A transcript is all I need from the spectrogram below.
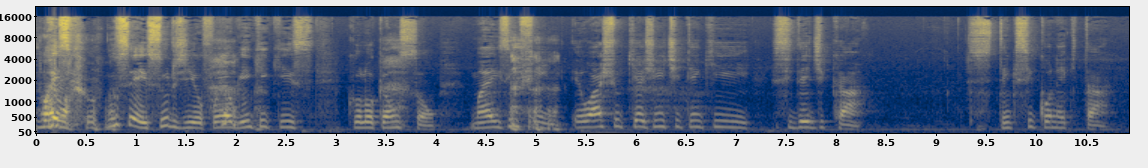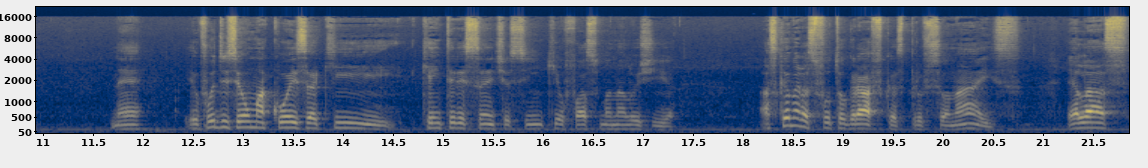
mas, mas não sei, surgiu. Foi alguém que quis colocar um som. Mas, enfim, eu acho que a gente tem que se dedicar, tem que se conectar, né? Eu vou dizer uma coisa que, que é interessante, assim, que eu faço uma analogia. As câmeras fotográficas profissionais, elas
